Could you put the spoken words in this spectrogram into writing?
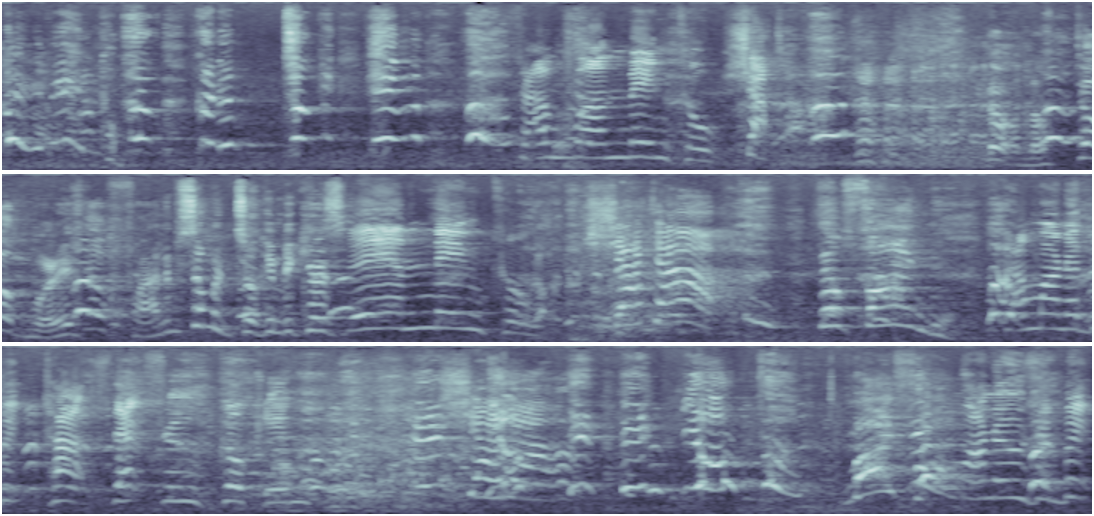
Baby, who could have him? Someone mental. Shut up. No, no, don't worry. They'll find him. Someone took him because They're mental. Shut up. they'll find him. Someone a bit touched. That's who's cooking. Shut up. Your fault. My fault. Someone who's a bit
